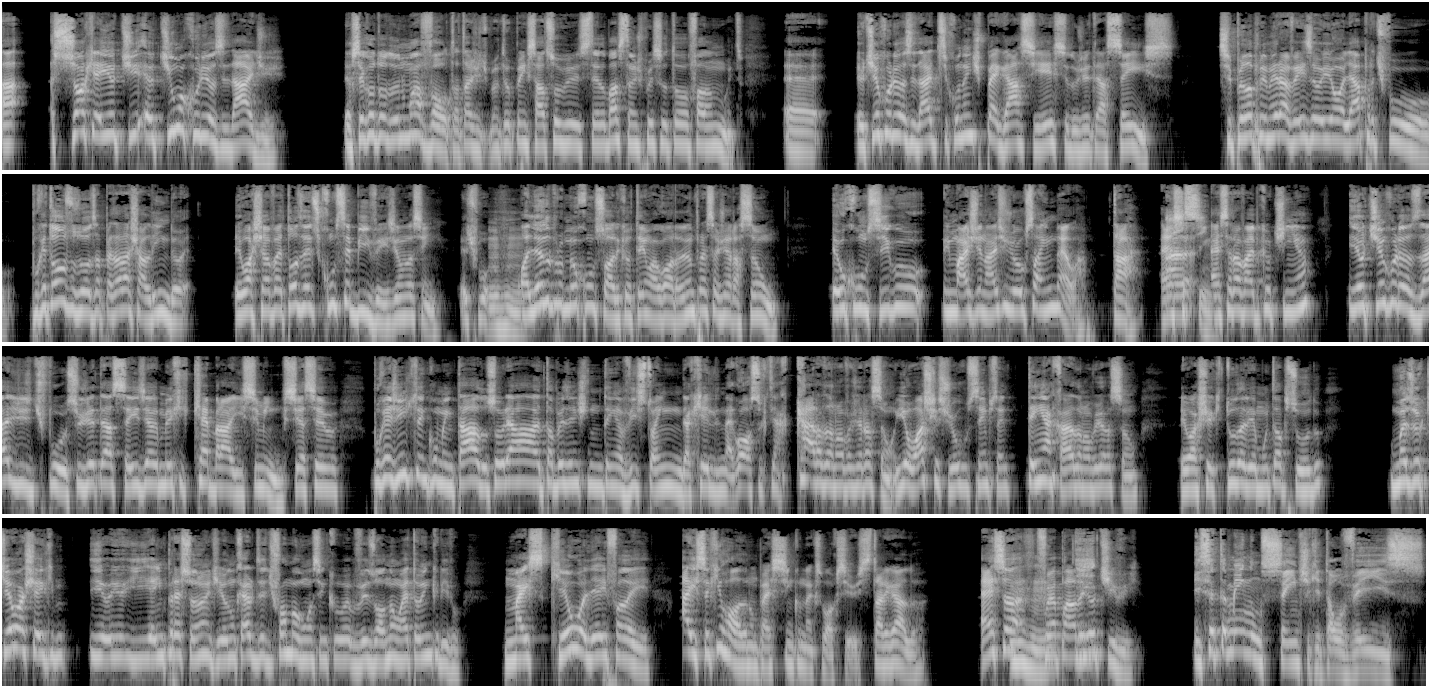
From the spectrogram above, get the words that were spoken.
uh, só que aí eu, ti, eu tinha uma curiosidade. Eu sei que eu tô dando uma volta, tá, gente? Mas eu tenho pensado sobre esse trailer bastante, por isso eu tô falando muito. É, eu tinha curiosidade se quando a gente pegasse esse do GTA 6, se pela primeira vez eu ia olhar para tipo. Porque todos os outros, apesar de achar lindo, eu achava todos eles concebíveis, digamos assim. Eu, tipo, uhum. olhando pro meu console que eu tenho agora, olhando pra essa geração, eu consigo imaginar esse jogo saindo nela. Tá. Essa, ah, essa era a vibe que eu tinha. E eu tinha curiosidade de, tipo, se o GTA 6 ia meio que quebrar isso em mim. Se ia ser. Porque a gente tem comentado sobre, ah, talvez a gente não tenha visto ainda aquele negócio que tem a cara da nova geração. E eu acho que esse jogo 100% tem a cara da nova geração. Eu achei que tudo ali é muito absurdo. Mas o que eu achei que. E, e, é impressionante, eu não quero dizer de forma alguma assim que o visual não é tão incrível. Mas que eu olhei e falei, ah, isso aqui roda no PS5 no Xbox Series, tá ligado? Essa uhum. foi a parada e, que eu tive. E você também não sente que talvez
